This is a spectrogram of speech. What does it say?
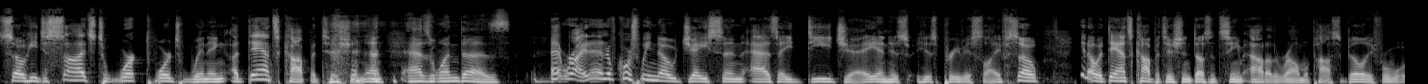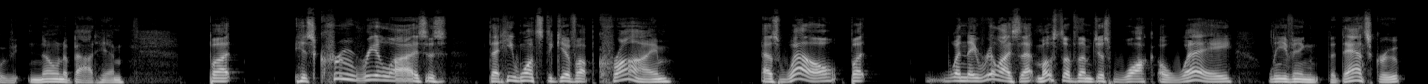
So he decides to work towards winning a dance competition. And as one does. And, right. And of course, we know Jason as a DJ in his, his previous life. So, you know, a dance competition doesn't seem out of the realm of possibility for what we've known about him. But his crew realizes that he wants to give up crime as well. But when they realize that, most of them just walk away, leaving the dance group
